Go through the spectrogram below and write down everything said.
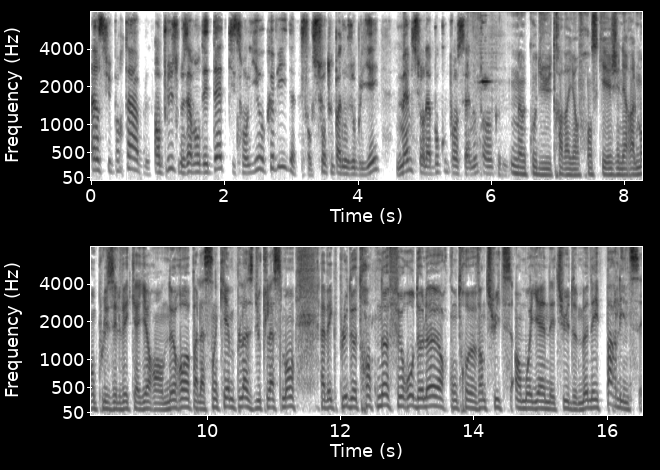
insupportable. En plus, nous avons des dettes qui sont liées au Covid. Il faut surtout pas nous oublier, même si on a beaucoup pensé à nous pendant le Covid coût du travail en France qui est généralement plus élevé qu'ailleurs en Europe, à la cinquième place du classement, avec plus de 39 euros de l'heure contre 28 en moyenne, étude menée par l'INSEE.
